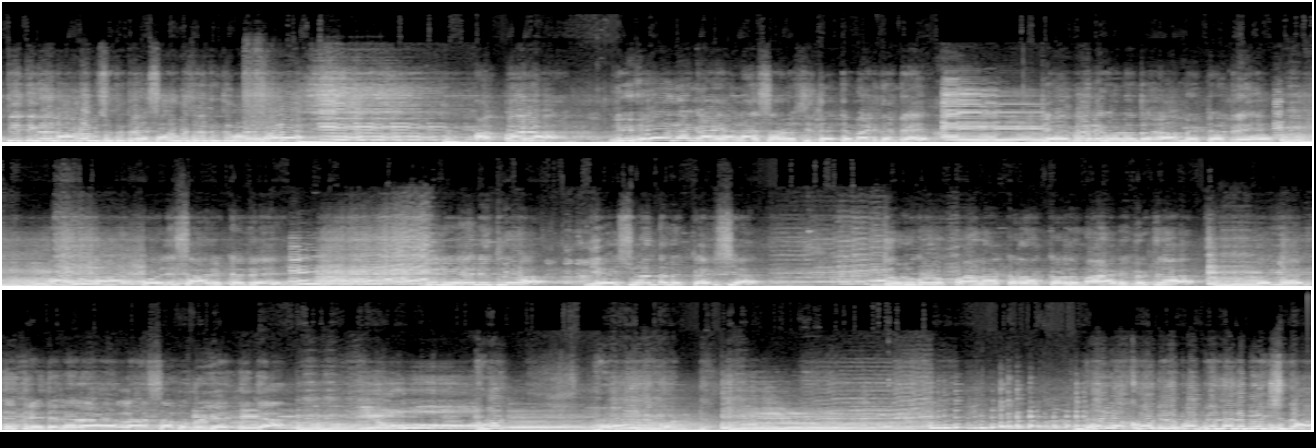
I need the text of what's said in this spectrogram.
ಅತಿಥಿಗಳನ್ನು ಆಗಮಿಸುತ್ತಿದ್ದರೆ, ಸರ್ವ ಸಿದ್ಧತೆ ಮಾಡ್ತಾರೆ. ಅಪ್ಪಾರ ನೀವು ಹೇಳಿದಂಗ ಎಲ್ಲ ಸರ್ವ ಸಿದ್ಧತೆ ಮಾಡಿದನ್ರಿ ಟೇಬಲ್ಗೆ ಒಂದೊಂದು ರಮ್ ಇಟ್ಟನ್ರಿ. ಕೋಳಿ ಸಾರು ಇಟ್ಟನ್ರಿ. ನೀನ್ ಏನಿದ್ರು ಯಶವಂತನ ಕಳ್ಸ ದುರ್ಗ ಪಾನ ಕಡ್ದಂಗ ಕಡ್ದು ಮಾಡಿ ಬಿಟ್ರ. ಬಗೆ ಹೇಳ್ತೈತ್ರಿ ಇದನ್ನೆಲ್ಲ ಎಲ್ಲ ಸಬ್ ಬಗೆ ಹೇಳ್ತಿದ್ದ ನನ್ನ ಕೋಟಿ ರೂಪಾಯಿ ಬಿಲ್ಲಲ್ಲಿ ಮುಗಿಸಿದ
